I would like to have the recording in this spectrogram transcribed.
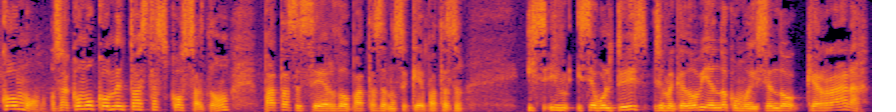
¿cómo? O sea, ¿cómo comen todas estas cosas, no? Patas de cerdo, patas de no sé qué, patas de... Y, se- y- y se volteó y se me quedó viendo como diciendo, qué rara.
